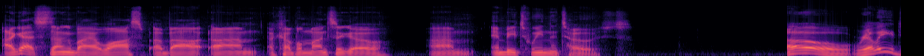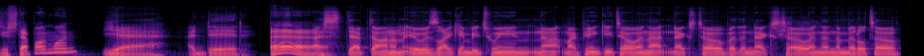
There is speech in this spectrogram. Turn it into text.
I got stung by a wasp about um, a couple months ago um, in between the toes. Oh, really? Did you step on one? Yeah, I did. Uh. I stepped on them. It was like in between not my pinky toe and that next toe, but the next toe and then the middle toe.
